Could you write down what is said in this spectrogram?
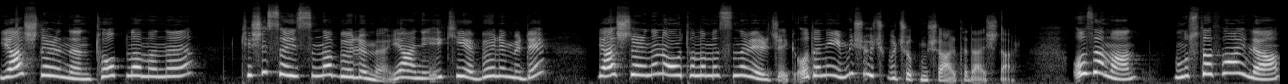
yaşlarının toplamını kişi sayısına bölümü yani 2'ye bölümü de yaşlarının ortalamasını verecek. O da neymiş? 3,5'muş arkadaşlar. O zaman Mustafa ile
